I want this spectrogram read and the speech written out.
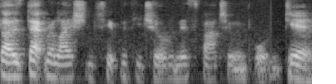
those that relationship with your children is far too important. Yeah,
